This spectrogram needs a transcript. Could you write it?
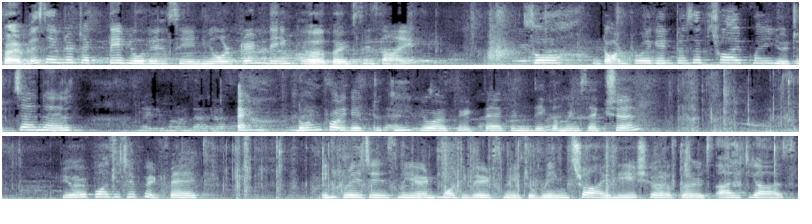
Fabulous and attractive you will see in your trending uh, haircut design. So don't forget to subscribe my YouTube channel and don't forget to keep your feedback in the comment section. Your positive feedback encourages me and motivates me to bring stylish haircuts ideas.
